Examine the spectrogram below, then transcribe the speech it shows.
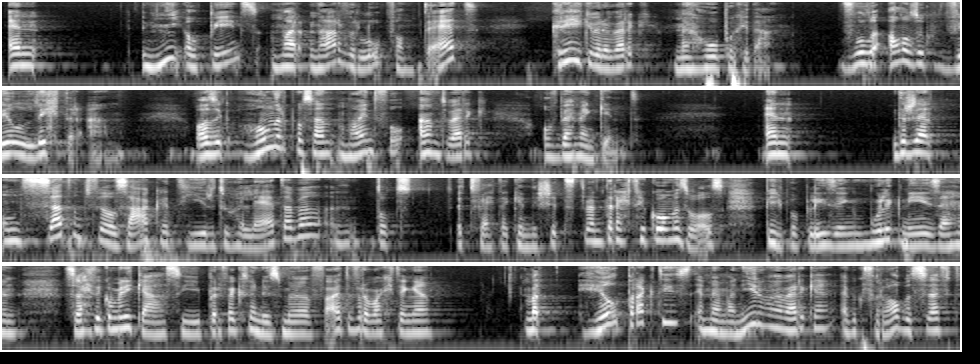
En niet opeens, maar na verloop van tijd, kreeg ik weer werk met hopen gedaan. Voelde alles ook veel lichter aan. Was ik 100% mindful aan het werk of bij mijn kind? En er zijn ontzettend veel zaken die hiertoe geleid hebben, tot het feit dat ik in de shit ben terechtgekomen, zoals people pleasing, moeilijk nee zeggen, slechte communicatie, perfectionisme, foute verwachtingen. Maar heel praktisch, in mijn manier van werken, heb ik vooral beseft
